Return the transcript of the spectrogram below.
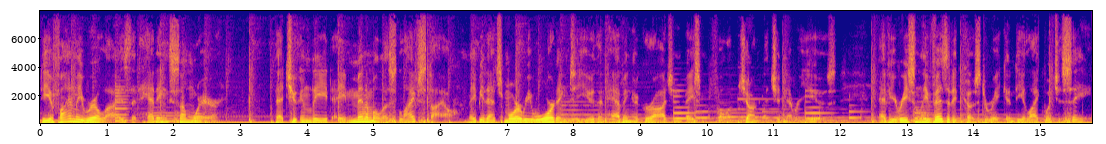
Do you finally realize that heading somewhere that you can lead a minimalist lifestyle, maybe that's more rewarding to you than having a garage and basement full of junk that you never use? Have you recently visited Costa Rica and do you like what you see?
